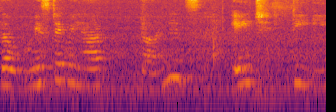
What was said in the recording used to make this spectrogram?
the mistake we have done, it's HTE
